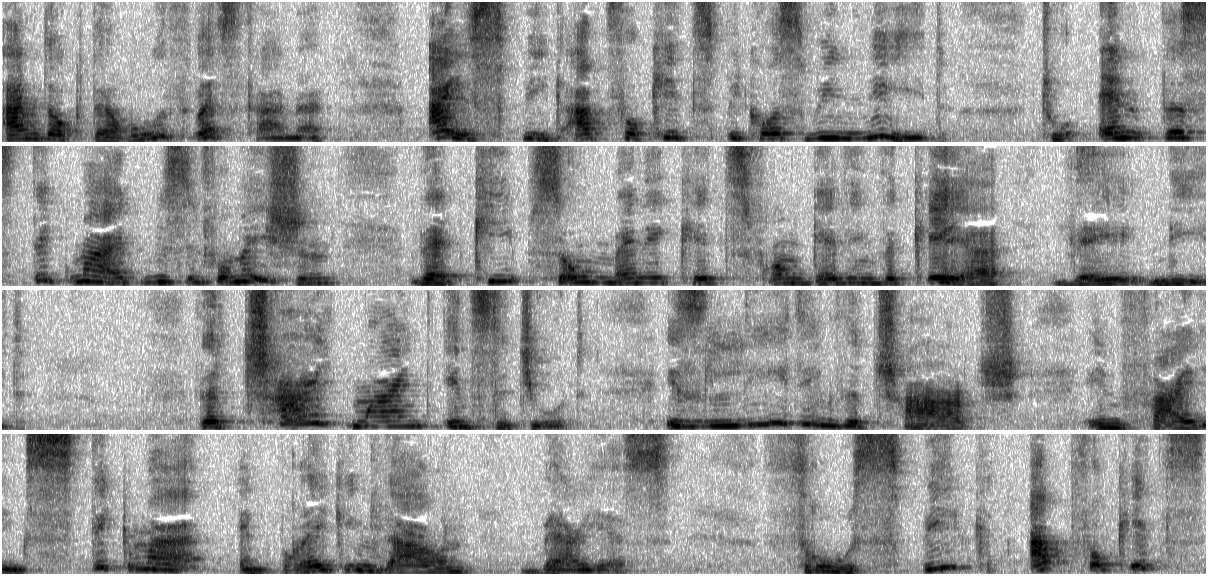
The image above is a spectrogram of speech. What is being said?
I'm Dr. Ruth Westheimer. I speak up for kids because we need to end the stigma and misinformation that keeps so many kids from getting the care they need. The Child Mind Institute is leading the charge in fighting stigma and breaking down barriers through Speak Up for Kids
